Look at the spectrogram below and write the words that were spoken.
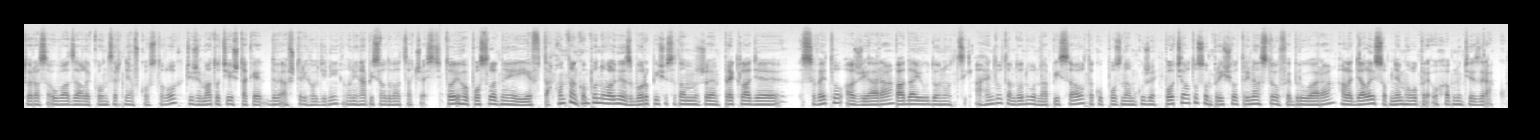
ktorá sa uvádza ale koncertne v kostoloch, čiže má to tiež také 2 až 3 hodiny, on ich napísal 26. To jeho posledné je Jefta. On tam komponoval jeden zbor, píše sa tam, že v preklade svetlo a žiara padajú do noci. A Handel tam donúvod napísal takú poznámku, že potiaľ to som prišiel 13. februára, ale ďalej som nemohol pre ochabnutie zraku.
